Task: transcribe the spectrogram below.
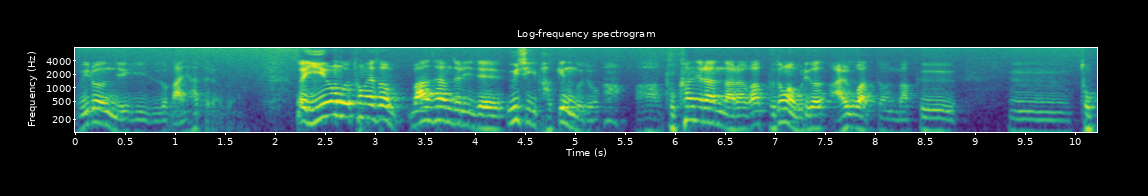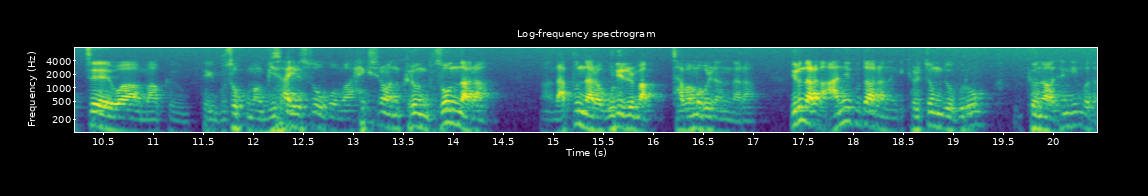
뭐 이런 얘기도 많이 하더라고요. 그러니까 이런 걸 통해서 많은 사람들이 이제 의식이 바뀌는 거죠. 아, 북한이라는 나라가 그동안 우리가 알고 왔던 막 그, 음, 독재와 막 그 되게 무섭고 막 미사일 쏘고 막 핵실험하는 그런 무서운 나라, 아, 나쁜 나라, 우리를 막 잡아먹으려는 나라, 이런 나라가 아니구다라는 게 결정적으로 변화가 생긴 거다.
